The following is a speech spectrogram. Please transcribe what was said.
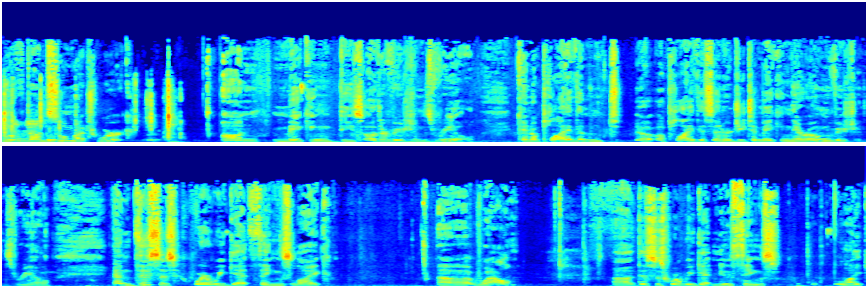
who have done so much work on making these other visions real can apply them to, uh, apply this energy to making their own visions real. And this is where we get things like uh, well uh, this is where we get new things like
